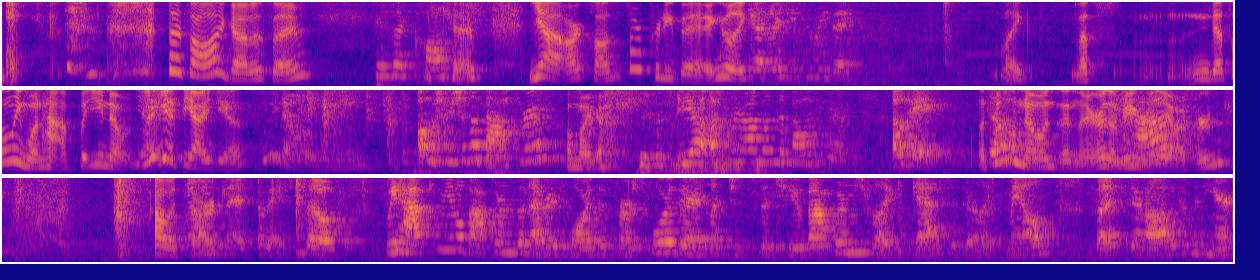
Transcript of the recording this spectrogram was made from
That's all I gotta say. Here's our Okay. closets. Yeah, our closets are pretty big. Like, Yeah, they're decently big. like that's that's only one half, but you know, Yeah. you get the idea. We know what we mean. Oh, should we show the bathroom? Oh my god. Yes. Yeah, I forgot about the bathroom. Okay. Let's so hope no one's in there. That'd be really awkward. Oh, it's no dark. Okay, so we have communal bathrooms on every floor. The first floor, there's like just the two bathrooms for like guests if they're like males, but they're not allowed to come in here.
